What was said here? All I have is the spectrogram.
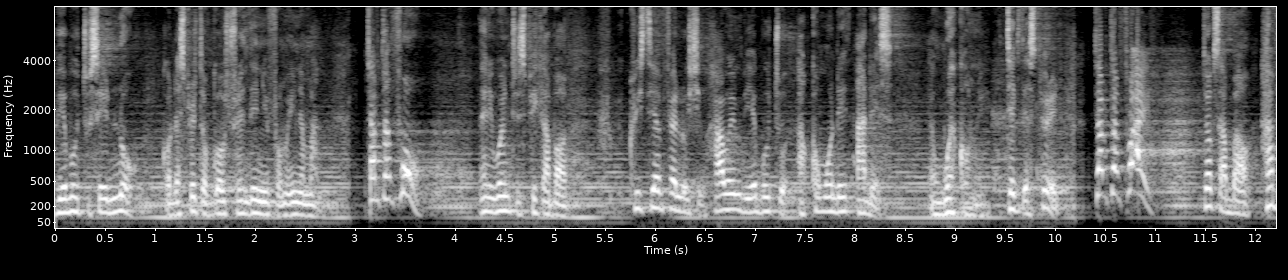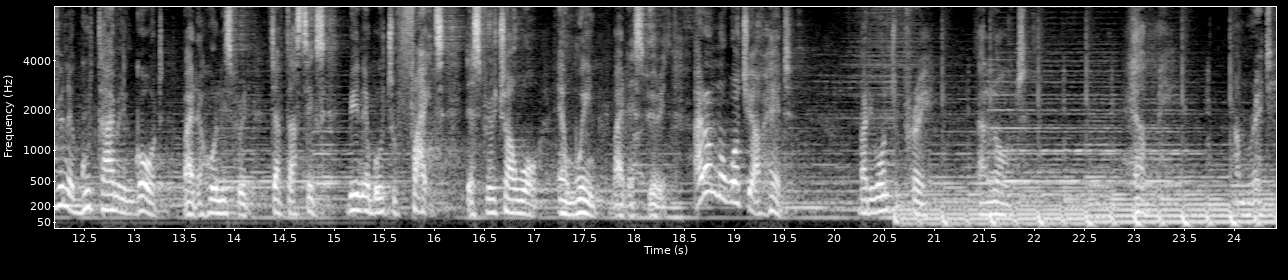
be able to say no, because the Spirit of God strengthen you from inner man. Chapter 4, then he went to speak about Christian fellowship, how we be able to accommodate others and work on it. Take the Spirit. Chapter 5 talks about having a good time in God by the Holy Spirit. Chapter 6, being able to fight the spiritual war and win by the Spirit. I don't know what you have heard, but you want to pray the Lord, help me. I'm ready.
